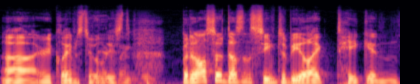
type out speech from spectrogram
uh, or he claims to at least, to. but it also doesn't seem to be like taken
